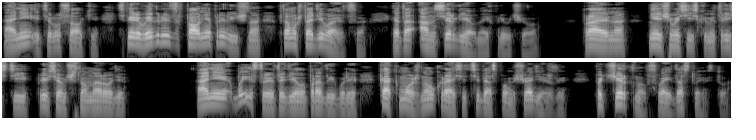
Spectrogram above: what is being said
Они, эти русалки, теперь выглядят вполне прилично, потому что одеваются. Это Анна Сергеевна их приучила. Правильно, нечего сиськами трясти при всем честном народе. Они быстро это дело продыбали, как можно украсить себя с помощью одежды, подчеркнув свои достоинства.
